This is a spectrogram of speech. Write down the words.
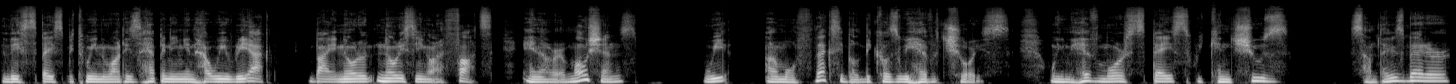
this space between what is happening and how we react by not- noticing our thoughts and our emotions, we are more flexible because we have a choice. When we have more space, we can choose sometimes better,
